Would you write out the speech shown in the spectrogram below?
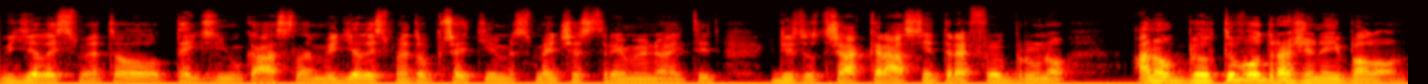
Viděli jsme to teď s Newcastlem, viděli jsme to předtím s Manchesterem United, kdy to třeba krásně trefil Bruno. Ano, byl to odražený balon,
